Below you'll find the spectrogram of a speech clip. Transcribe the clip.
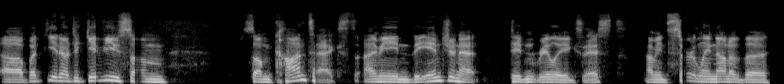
Uh, but you know, to give you some some context, I mean, the internet didn't really exist. I mean, certainly none of the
